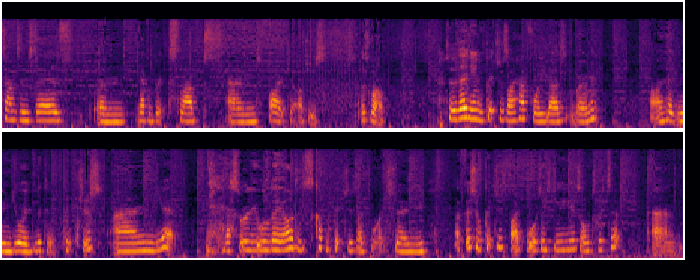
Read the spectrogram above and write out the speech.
sandstone stairs, um, nether brick slabs, and fire charges as well. So they're the only pictures I have for you guys at the moment. I hope you enjoyed looking at the pictures, and yeah, that's really all they are. There's a couple of pictures I thought I'd show you. Official pictures by 4J Studios on Twitter, and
